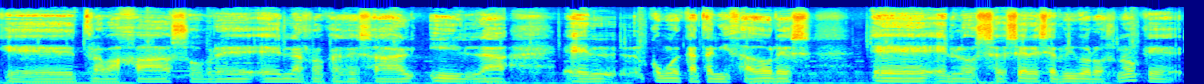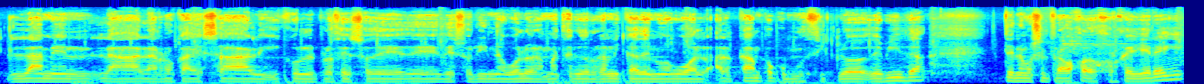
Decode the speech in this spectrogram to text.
que trabaja sobre eh, las rocas de sal y la, como catalizadores eh, en los seres herbívoros ¿no? que lamen la, roca de sal y con el proceso de, de, de vuelve la materia orgánica de nuevo al, al, campo como un ciclo de vida. Tenemos el trabajo de Jorge Yeregui,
